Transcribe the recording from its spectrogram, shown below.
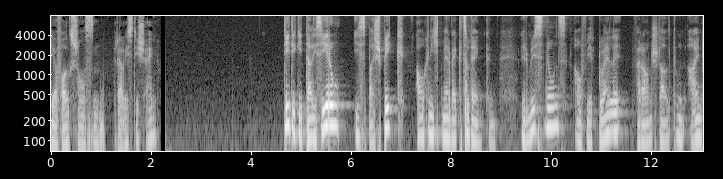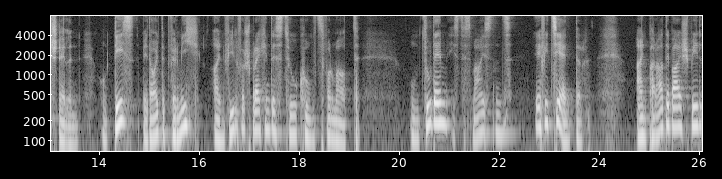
die Erfolgschancen realistisch ein? Die Digitalisierung ist bei Spick auch nicht mehr wegzudenken. Wir müssen uns auf virtuelle Veranstaltungen einstellen. Und dies bedeutet für mich ein vielversprechendes Zukunftsformat. und zudem ist es meistens effizienter. Ein Paradebeispiel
